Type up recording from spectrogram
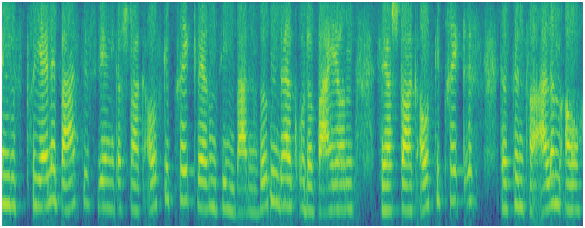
industrielle Basis weniger stark ausgeprägt, während sie in Baden-Württemberg oder Bayern sehr stark ausgeprägt ist. Das sind vor allem auch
